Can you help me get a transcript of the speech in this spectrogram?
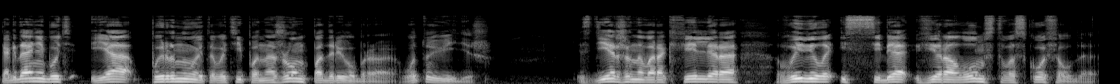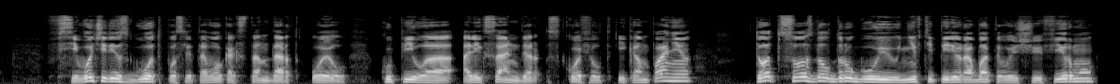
«Когда-нибудь я пырну этого типа ножом под ребра, вот увидишь». Сдержанного Рокфеллера вывело из себя вероломство Скофилда. Всего через год после того, как Стандарт Ойл купила Александр Скофилд и компанию, тот создал другую нефтеперерабатывающую фирму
